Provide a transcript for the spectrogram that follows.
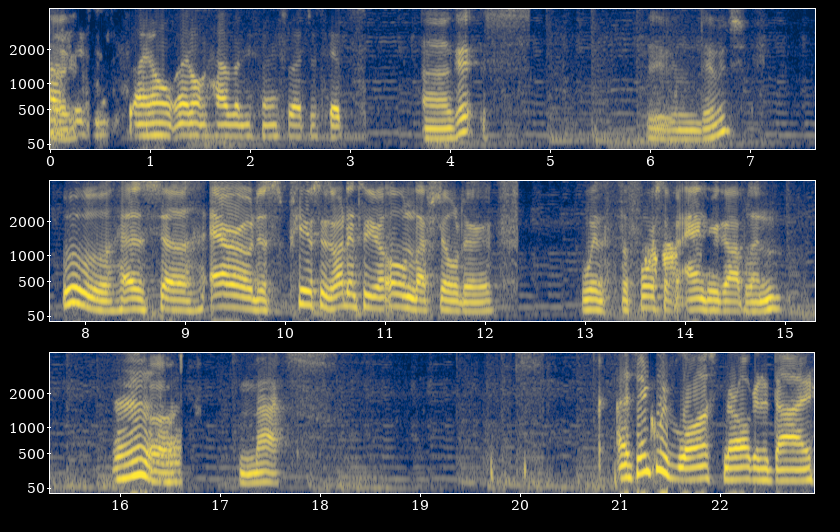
Uh, it hits. I don't. I don't have anything, so that just hits. Okay. Seven damage. Ooh, as uh, arrow just pierces right into your own left shoulder with the force of an angry goblin. Uh, not. I think we've lost. and They're all gonna die.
